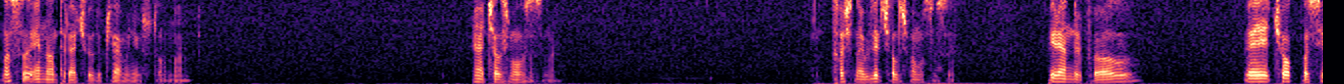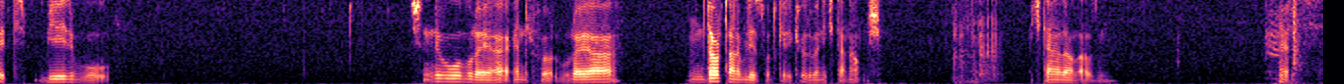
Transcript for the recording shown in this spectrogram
Nasıl envanteri açıyorduk ya Minium Stone'la? Ha çalışma masasını. Taşınabilir çalışma masası. Bir Ender Pearl. Ve çok basit bir wool. Şimdi wool buraya, Ender Pearl buraya. Hmm, 4 tane Blaze Rod gerekiyordu. Ben 2 tane almışım. 2 tane daha lazım. Evet.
